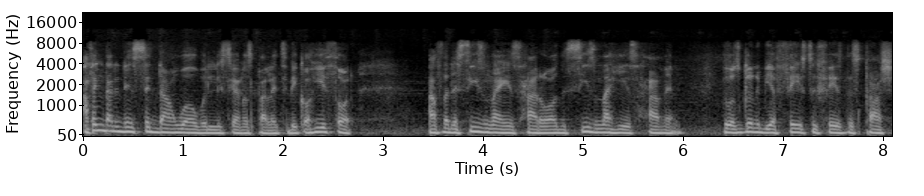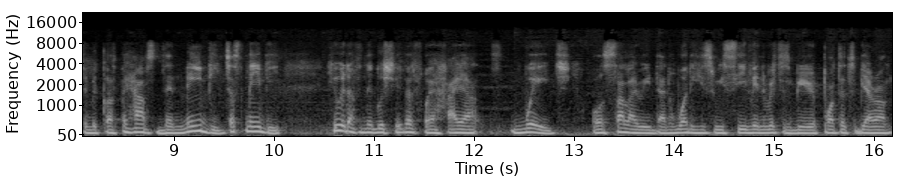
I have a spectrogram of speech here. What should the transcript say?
I think that didn't sit down well with Luciano Spalletti because he thought after the season that he's had or the season that he is having, it was going to be a face to face discussion because perhaps then maybe, just maybe, he would have negotiated for a higher wage or salary than what he's receiving, which is being reported to be around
